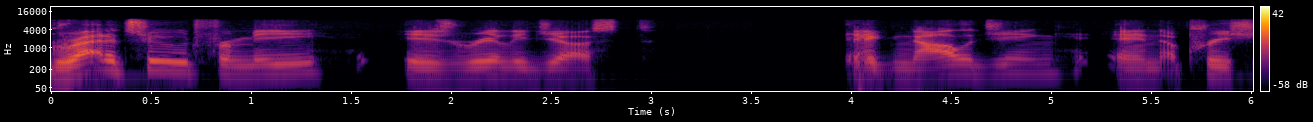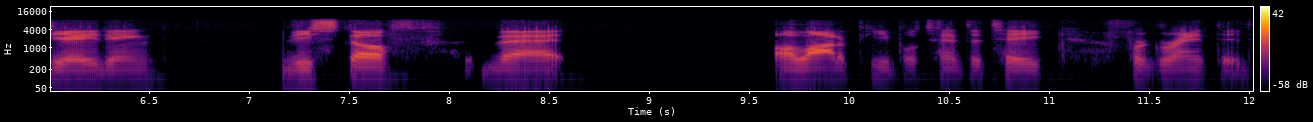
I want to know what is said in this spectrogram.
Gratitude for me is really just acknowledging and appreciating the stuff that a lot of people tend to take for granted.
